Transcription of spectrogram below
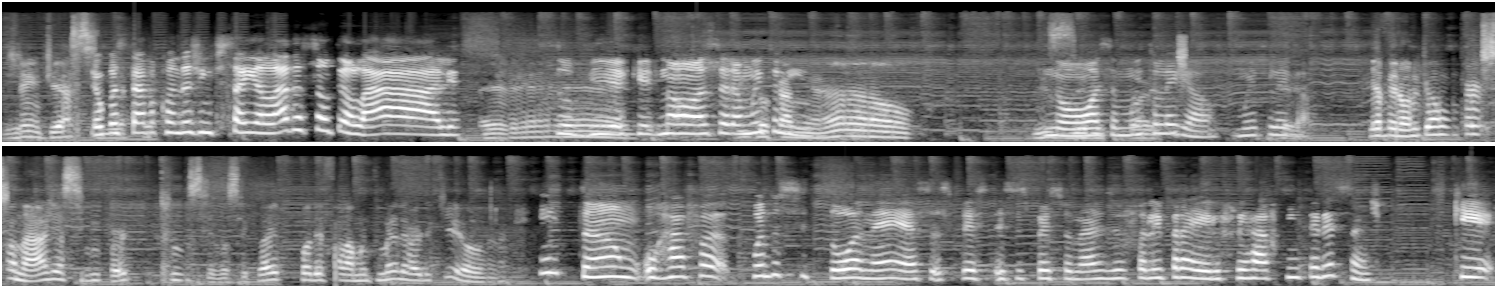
Gente, é assim. Eu gostava é... quando a gente saía lá da São Eulália, é... subia aquele. Nossa, era muito lindo. Nossa, muito legal, muito legal. E a Verônica é um personagem assim importante. Você que vai poder falar muito melhor do que eu. Né? Então, o Rafa, quando citou, né, essas, esses personagens, eu falei para ele, falei, Rafa, que interessante, que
